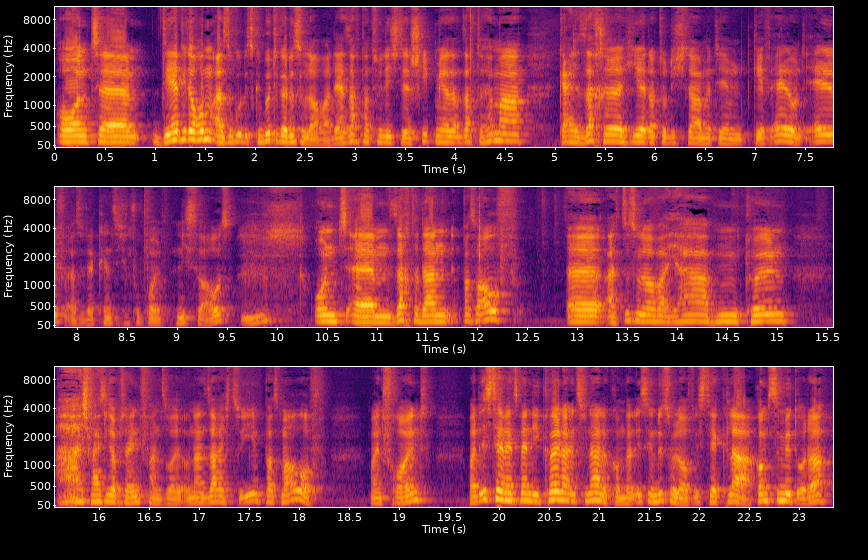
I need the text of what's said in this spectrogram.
Und äh, der wiederum, also gut, ist gebürtiger Düsseldorfer, der sagt natürlich, der schrieb mir und sagte, hör mal, geile Sache hier, dass du dich da mit dem GFL und 11, also der kennt sich im Football nicht so aus, und ähm, sagte dann, pass auf, äh, als Düsseldorfer, ja, hm, Köln, ah, ich weiß nicht, ob ich da hinfahren soll. Und dann sage ich zu ihm, pass mal auf, mein Freund, was ist denn jetzt, wenn die Kölner ins Finale kommen? Das ist in Düsseldorf, ist dir klar. Kommst du mit, oder?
